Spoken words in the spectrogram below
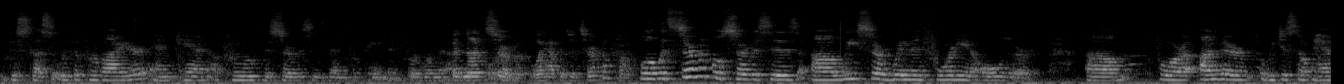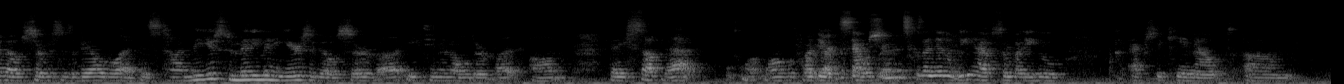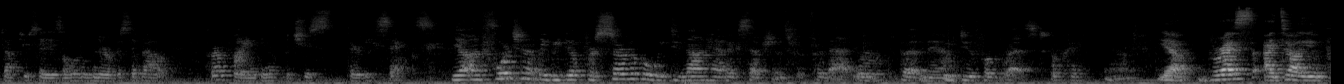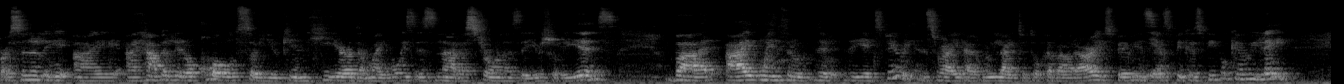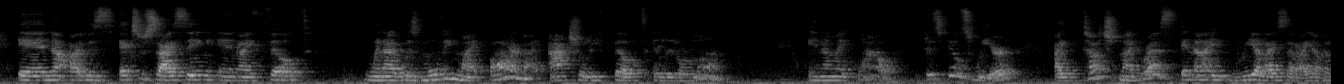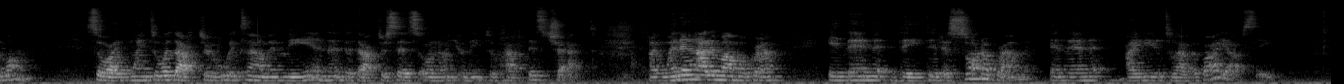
discuss it with the provider, and can approve the services then for payment for women But not 40. cervical. What happens with cervical? Well, with cervical services, uh, we serve women 40 and older. Um, for under, we just don't have those services available at this time. They used to many, many years ago serve uh, 18 and older, but um, they stopped that long before. Are there got the program. exceptions? Because I know that we have somebody who actually came out. Um, Dr. said is a little nervous about her findings, but she's 36. Yeah, unfortunately, we do, for cervical, we do not have exceptions for, for that, mm. but No. we do for breast. Okay. Yeah. Yeah, breast, I tell you personally, I, I have a little cold, so you can hear that my voice is not as strong as it usually is. But I went through the, the experience, right? I, we like to talk about our experiences Yeah. because people can relate. And I was exercising and I felt, when I was moving my arm, I actually felt a little lump. And I'm like, wow, this feels weird. I touched my breast and I realized that I have a lump. So I went to a doctor who examined me, and then the doctor says, "Oh no, you need to have this checked." I went and had a mammogram, and then they did a sonogram, and then I needed to have a biopsy.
